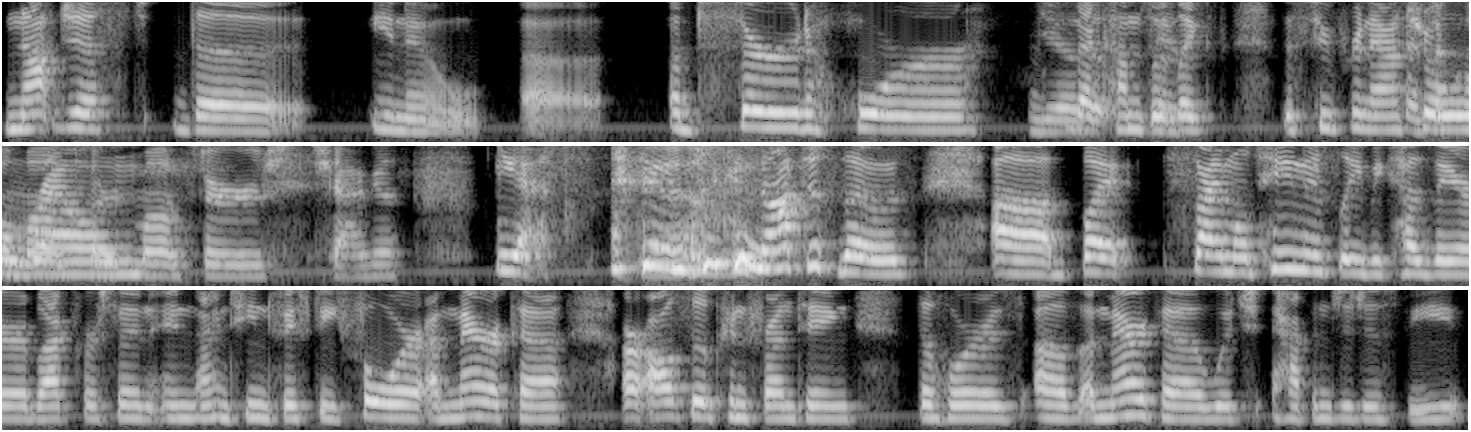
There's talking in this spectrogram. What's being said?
not just the you know uh, absurd horror yeah, that comes with like the supernatural tentacle monster, monsters, shoggoths. Yes, Yeah. not just those, uh, but simultaneously, because they are a black person in 1954 America, are also confronting the horrors of America, which happen to just be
